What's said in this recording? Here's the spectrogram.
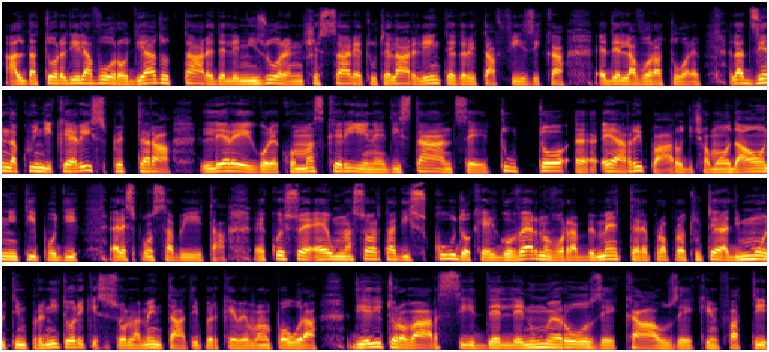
al datore di lavoro di adottare delle misure necessarie a tutelare l'integrità fisica eh, del lavoratore. L'azienda quindi che rispetterà le regole con mascherine, distanze e tutto eh, è al riparo diciamo da ogni tipo di responsabilità. Eh, questo è una sorta di scudo che il governo vorrebbe mettere proprio a tutela di molti imprenditori che si sono lamentati perché avevano paura di ritrovarsi delle numerose cause che infatti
